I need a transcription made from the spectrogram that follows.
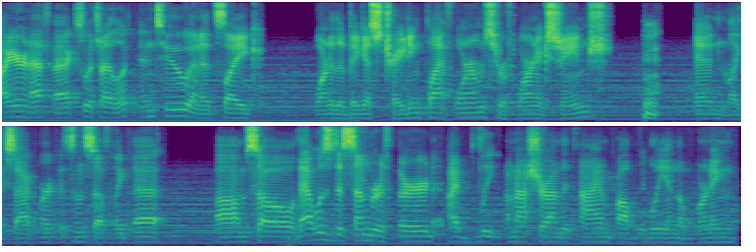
Iron FX, which I looked into, and it's like one of the biggest trading platforms for foreign exchange Hmm. and like stock markets and stuff like that. Um, so that was December third. I believe I'm not sure on the time, probably in the morning,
